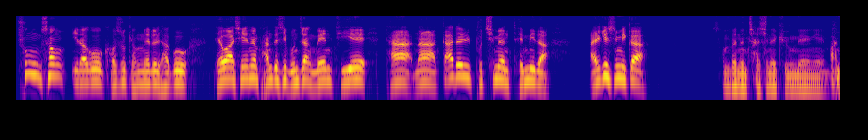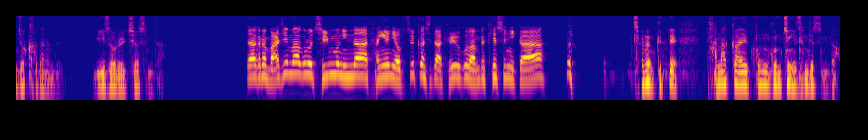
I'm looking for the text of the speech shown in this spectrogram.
충성이라고 거수 경례를 하고 대화 시에는 반드시 문장 맨 뒤에 다 나 까를 붙이면 됩니다. 알겠습니까? 선배는 자신의 교육 내용에 만족하다는 듯 미소를 지었습니다. 자, 그럼 마지막으로 질문 있나? 당연히 없을 것이다. 교육은 완벽했으니까. 저는 그때 단아까의 궁금증이 생겼습니다.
